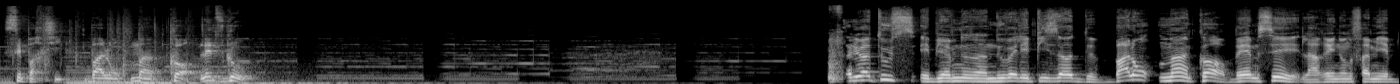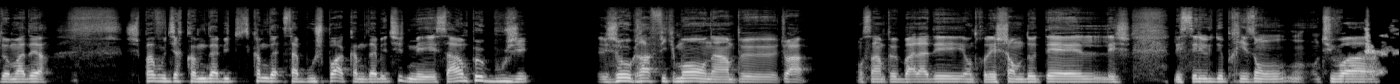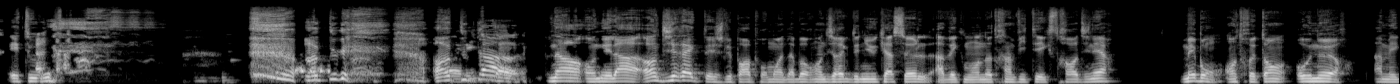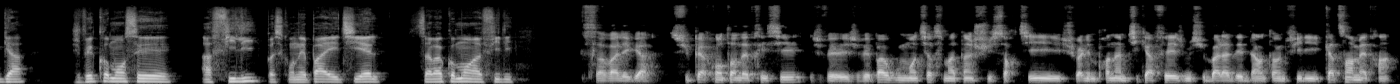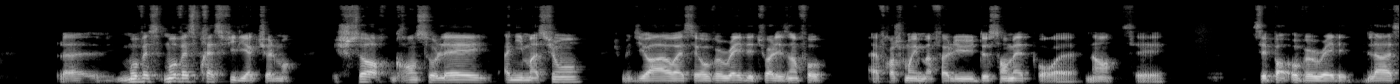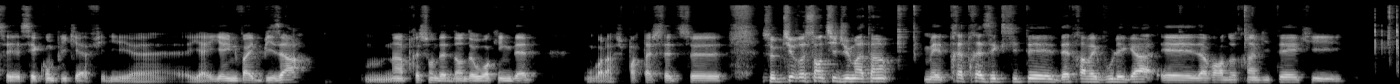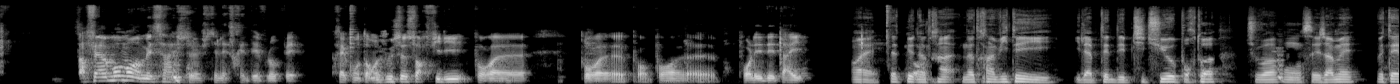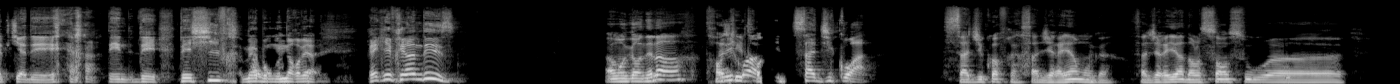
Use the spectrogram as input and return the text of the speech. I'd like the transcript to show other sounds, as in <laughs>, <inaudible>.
c'est parti. Ballon, main, corps. Let's go Salut à tous et bienvenue dans un nouvel épisode de Ballon, main, corps, BMC, la réunion de famille hebdomadaire. Je vais pas vous dire comme d'habitude, comme ça bouge pas comme d'habitude, mais ça a un peu bougé. Géographiquement, on a un peu, tu vois, on s'est un peu baladé entre les chambres d'hôtel, les cellules de prison, tu vois, et tout. <laughs> <laughs> en tout cas, en tout cas, non, on est là en direct, et je le parle pour moi d'abord en direct de Newcastle avec mon notre invité extraordinaire. Mais bon, entre-temps, honneur à mes gars. Je vais commencer à Philly parce qu'on n'est pas à ETL. Ça va comment à Philly? Ça va les gars, super content d'être ici. Je vais, je vais pas vous mentir, ce matin je suis sorti, je suis allé me prendre un petit café, je me suis baladé downtown Philly, 400 mètres. Hein. La- mauvaise, mauvaise presse Philly actuellement. Je sors, grand soleil, animation. Je me dis ah ouais c'est overrated tu vois les infos. Ah, franchement il m'a fallu 200 mètres pour euh, non c'est c'est pas overrated. Là c'est c'est compliqué à Philly. Euh, Il y a, y a une vibe bizarre. On a l'impression d'être dans The Walking Dead. Voilà, je partage cette, ce, petit ressenti du matin, mais très très excité d'être avec vous les gars et d'avoir notre invité qui. Ça fait un moment, mais ça, je, je te laisserai développer. Très content. On joue ce soir Philly pour euh, pour, euh, pour pour euh, pour les détails. Ouais, peut-être que notre notre invité il, il a peut-être des petits tuyaux pour toi, tu vois, on sait jamais. Peut-être qu'il y a des, <laughs> des des des chiffres, mais bon, on en revient. Ricky Friandiz, Ah mon gars, on est là, hein tranquille, tranquille. ça dit quoi Ça dit quoi, frère? Ça dit rien, mon gars. Ça dit rien dans le sens où euh,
